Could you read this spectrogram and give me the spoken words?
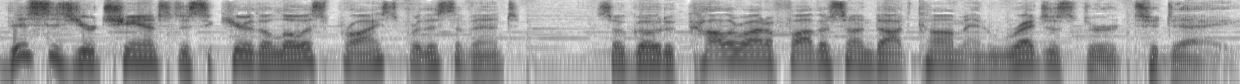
This is your chance to secure the lowest price for this event. So go to coloradofatherson.com and register today.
